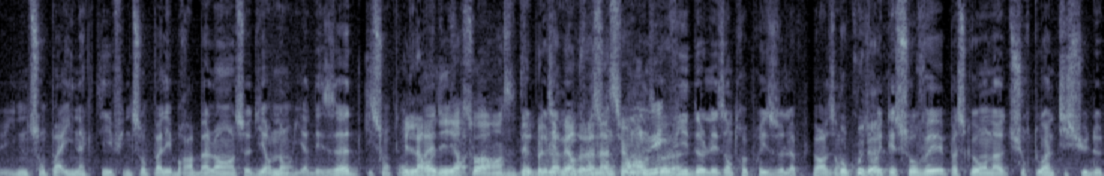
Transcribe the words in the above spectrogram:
Ils ne sont pas inactifs, ils ne sont pas les bras ballants à se dire non, il y a des aides qui sont. Il l'a redit hier soir, hein, c'était le petit père de la nation. Pendant le Covid, les entreprises, la plupart des entreprises ont été sauvées parce qu'on a surtout un tissu de,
